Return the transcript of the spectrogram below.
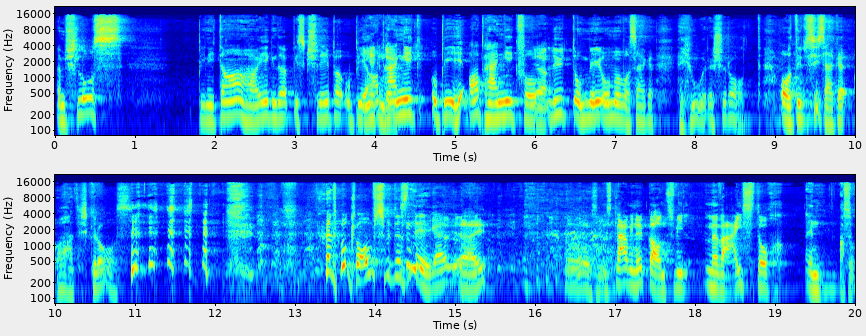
am Schluss bin ich da, habe irgendetwas geschrieben und bin, abhängig, und bin abhängig von ja. Leuten um mich herum, die sagen, hey, hure Schrott. Oder sie sagen, oh, das ist gross. du glaubst mir das nicht, gell? Nein. Das glaube ich nicht ganz, weil man weiß doch, ein, also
